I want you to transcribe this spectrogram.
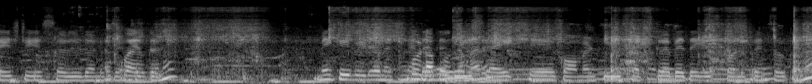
టేస్ట్ చేస్తాడు చూడండి? మీకు ఈ వీడియో నచ్చినట్లయితే like share comment please subscribe అయితే చేసుకోండి ఫ్రెండ్స్ ఓకేనా?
